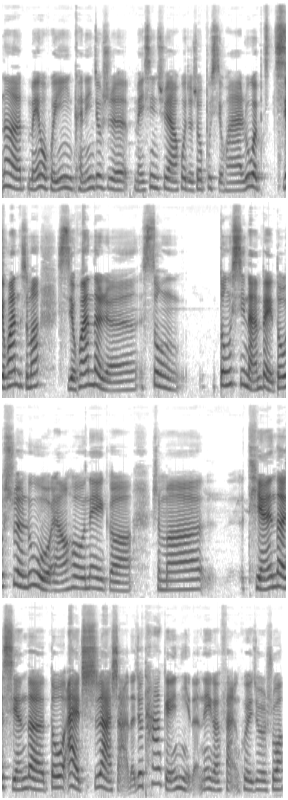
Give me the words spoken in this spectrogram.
那没有回应，肯定就是没兴趣啊，或者说不喜欢啊。如果喜欢什么喜欢的人送东西南北都顺路，然后那个什么甜的、咸的都爱吃啊啥的，就他给你的那个反馈就是说，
